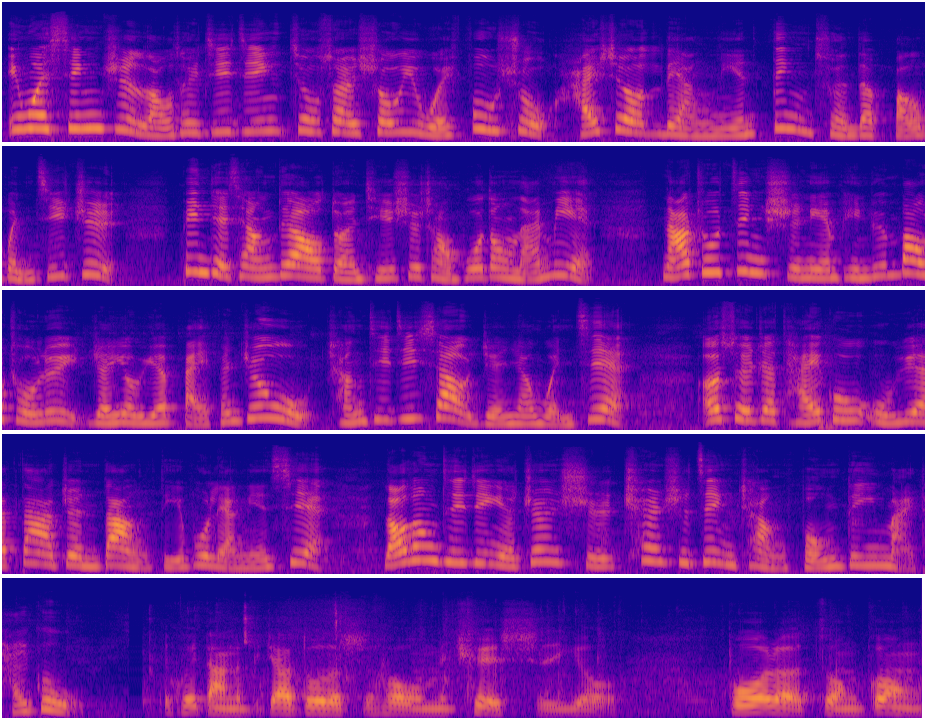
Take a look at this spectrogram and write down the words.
因为新制劳退基金就算收益为负数，还是有两年定存的保本机制，并且强调短期市场波动难免，拿出近十年平均报酬率仍有约百分之五，长期绩效仍然稳健。而随着台股五月大震荡跌破两年线，劳动基金也证实趁势进场逢低买台股。回档的比较多的时候，我们确实有拨了总共。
